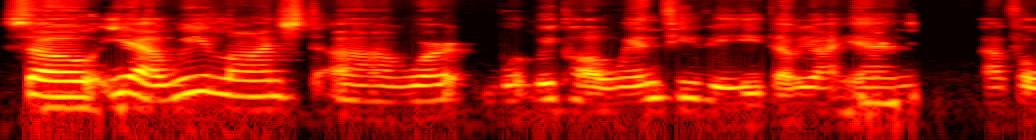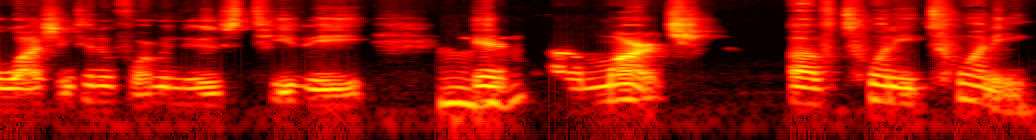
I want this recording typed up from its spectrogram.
So yeah, we launched uh, what what we call WIN TV, W-I-N, uh, for Washington Informer News TV Mhm. in uh, March of 2020.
